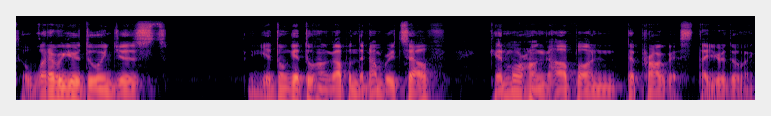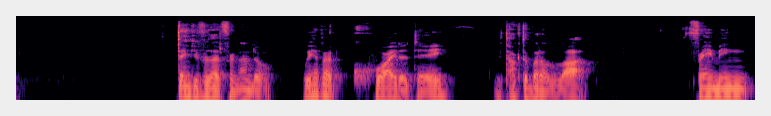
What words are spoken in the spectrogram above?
So whatever you're doing, just yeah, don't get too hung up on the number itself. Get more hung up on the progress that you're doing. Thank you for that, Fernando. We have had quite a day. We talked about a lot, framing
